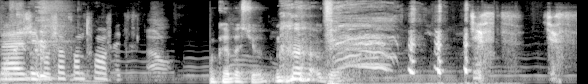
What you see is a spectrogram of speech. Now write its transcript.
Bah, j'ai confiance en toi en fait. Ok, bah si tu veux. ok. Yes Yes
